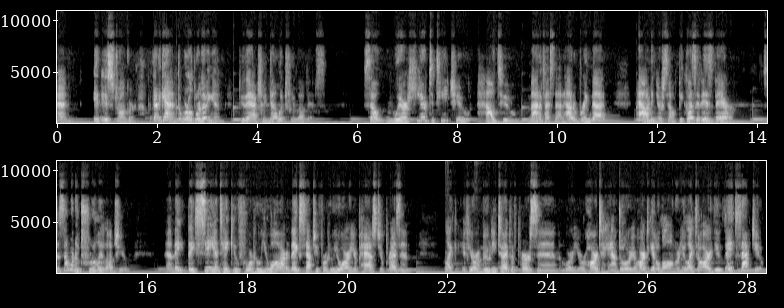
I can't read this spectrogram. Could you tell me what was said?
and it is stronger. But then again, the world we're living in, do they actually know what true love is? So we're here to teach you how to manifest that, how to bring that out in yourself because it is there. So someone who truly loves you and they they see and take you for who you are. They accept you for who you are, your past, your present. Like if you're a moody type of person or you're hard to handle or you're hard to get along or you like to argue, they accept you.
